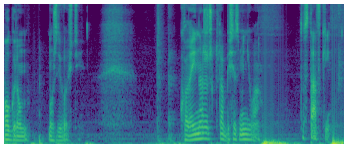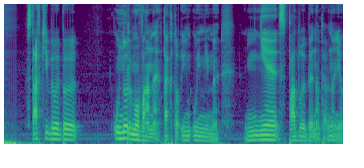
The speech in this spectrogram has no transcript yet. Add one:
ogrom możliwości. Kolejna rzecz, która by się zmieniła, to stawki. Stawki byłyby unormowane, tak to ujmijmy. Nie spadłyby na pewno, nie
